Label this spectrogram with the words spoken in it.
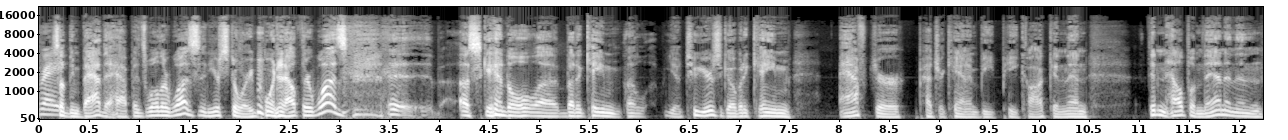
Right. something bad that happens. Well, there was in your story pointed out there was uh, a scandal, uh, but it came uh, you know two years ago, but it came after Patrick Cannon beat Peacock, and then didn't help him then, and then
